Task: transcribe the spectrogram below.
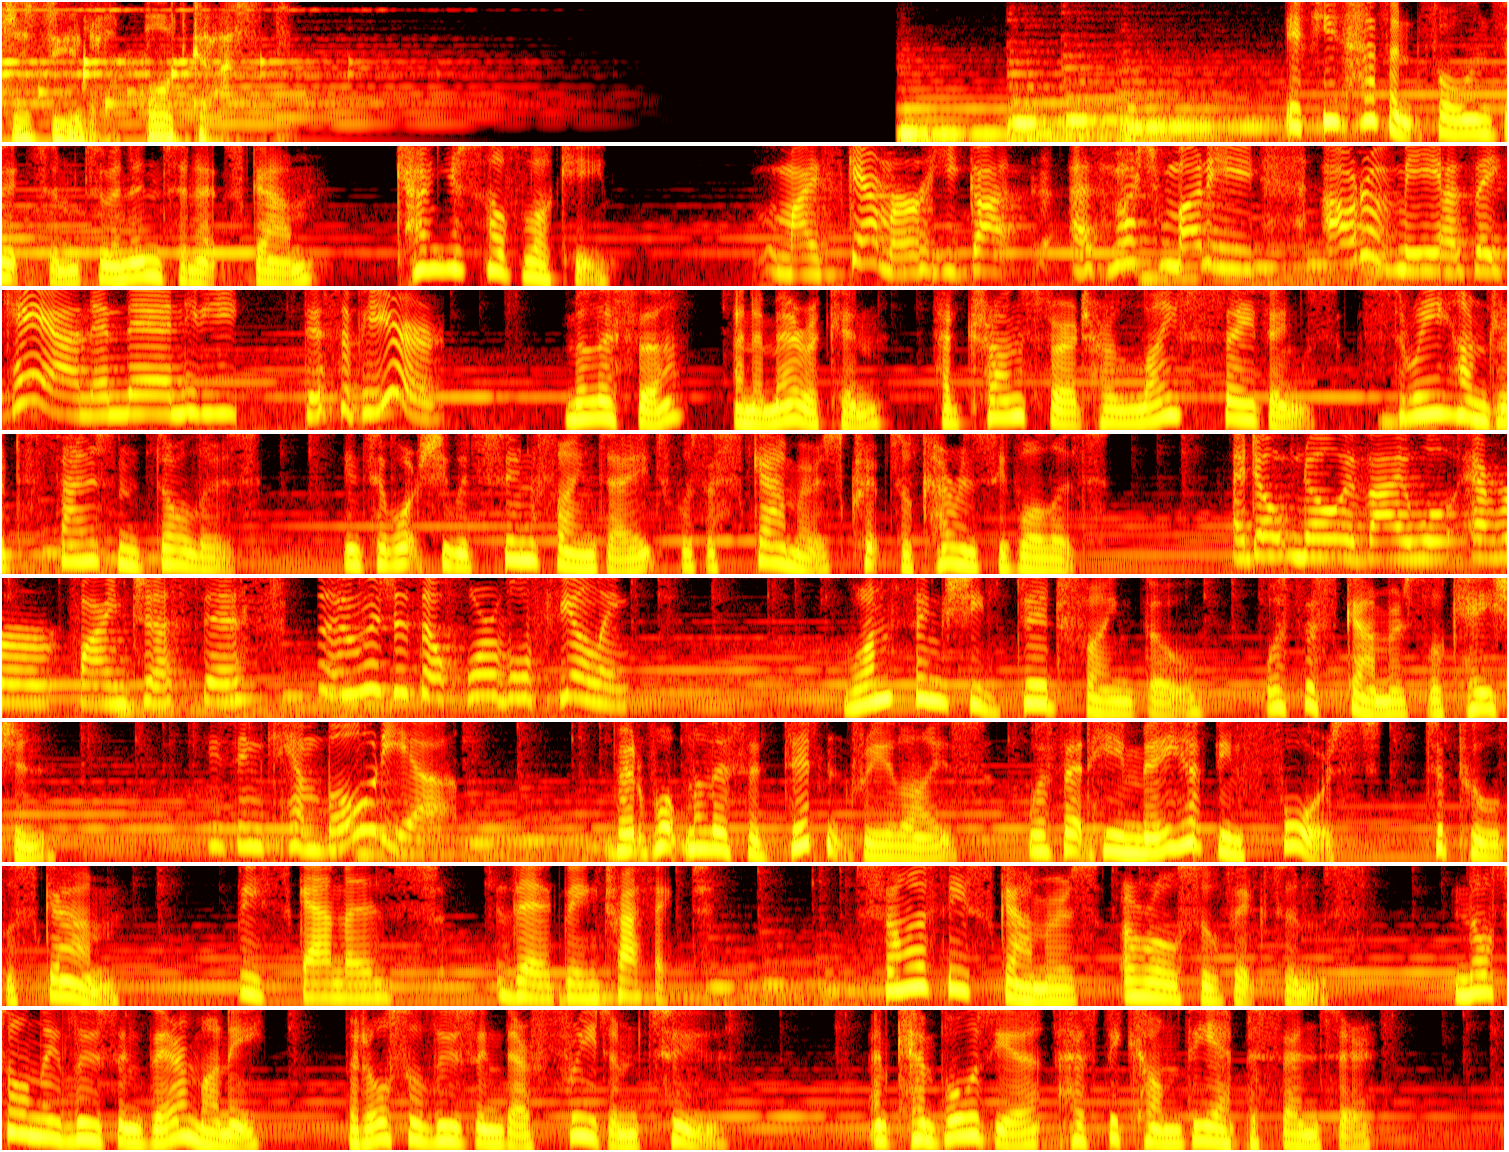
الجزيرة بودكاست If you haven't fallen victim to an internet scam, count yourself lucky. My scammer, he got as much money out of me as they can, and then he disappeared. Melissa, an American, had transferred her life savings, $300,000, into what she would soon find out was a scammer's cryptocurrency wallet. I don't know if I will ever find justice. It was just a horrible feeling. One thing she did find, though, was the scammer's location. He's in Cambodia. But what Melissa didn't realise was that he may have been forced to pull the scam. These scammers, they're being trafficked. Some of these scammers are also victims, not only losing their money, but also losing their freedom too. And Cambodia has become the epicentre.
